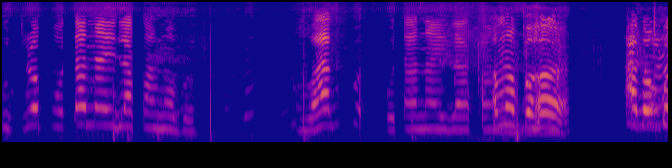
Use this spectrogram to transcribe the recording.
પુત્ર પોતાના ઇલાકામાં ભ- વાઘ પોતાના ઇલાકામાં આમાં આ બંકો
